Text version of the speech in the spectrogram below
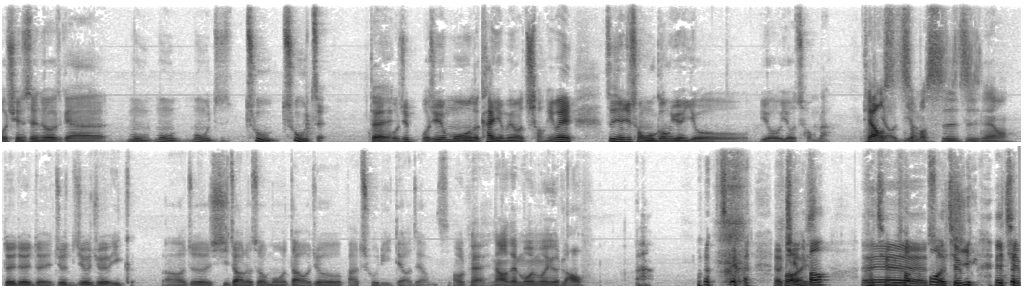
我全身都给它木木木触触诊。对，我就我就摸了看有没有虫，因为之前去宠物公园有有有虫啦，跳什么狮子那种。对对对，就就就有一个，然后就洗澡的时候摸到，我就把它处理掉这样子。OK，然后再摸一摸有老虎啊。有钱包，钱包，哇，钱，哎，钱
